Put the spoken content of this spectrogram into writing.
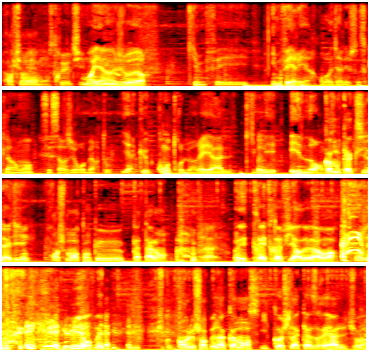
Franchement, est monstrueux, le type. Moi, il y a un joueur qui me fait, il me fait rire. On va dire les choses clairement. C'est Sergio Roberto. Il y a que contre le Real qu'il est énorme. Comme Cax, il a dit, franchement, en tant que Catalan, Ouais. on est très très fiers de l'avoir. Lui, en fait, quand le championnat commence, il coche la case réelle, tu vois.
